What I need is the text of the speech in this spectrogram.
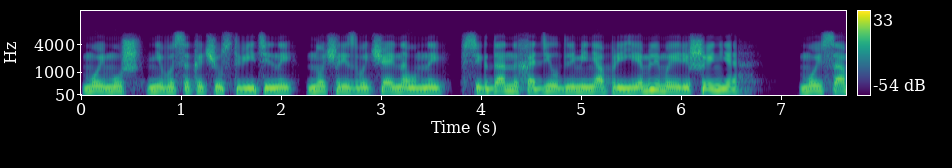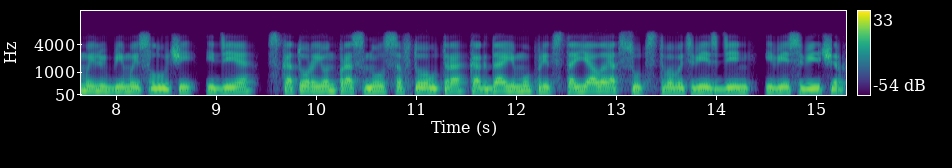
Мой муж, невысокочувствительный, но чрезвычайно умный, всегда находил для меня приемлемые решения. Мой самый любимый случай – идея, с которой он проснулся в то утро, когда ему предстояло отсутствовать весь день и весь вечер.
